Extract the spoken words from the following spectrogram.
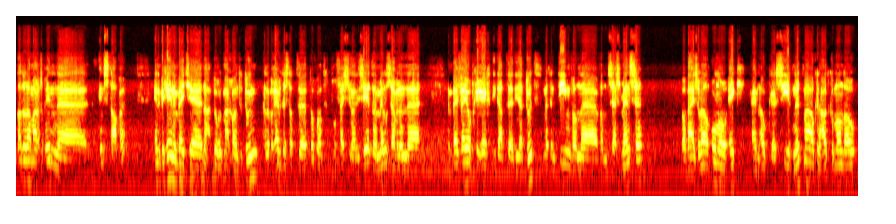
Laten we daar maar eens in, uh, instappen. In het begin een beetje, nou, door het maar gewoon te doen. En op een gegeven moment is dat uh, toch wat geprofessionaliseerd. En inmiddels hebben we een, een BV opgericht die dat, die dat doet. Met een team van, van zes mensen. Waarbij zowel Onno, ik en ook Siert Nutma, ook een oud commando...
